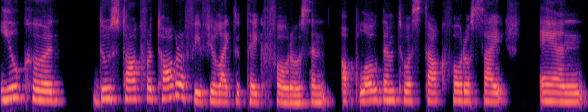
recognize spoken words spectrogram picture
You could do stock photography if you like to take photos and upload them to a stock photo site and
